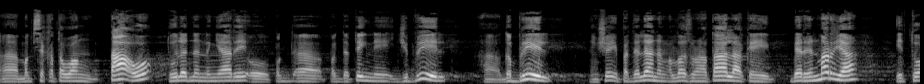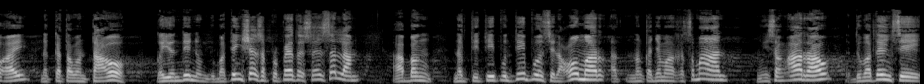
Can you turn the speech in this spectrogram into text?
uh, magsakatawang tao tulad na nangyari o pag, uh, pagdating ni Jibril, uh, Gabriel, nang siya ipadala ng Allah subhanahu wa ta'ala kay Berhen Maria, ito ay nagkatawang tao. Gayon din, nung dumating siya sa propeta sa Salam, habang nagtitipon-tipon sila Omar at ng kanyang mga kasamaan, ng isang araw, dumating si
